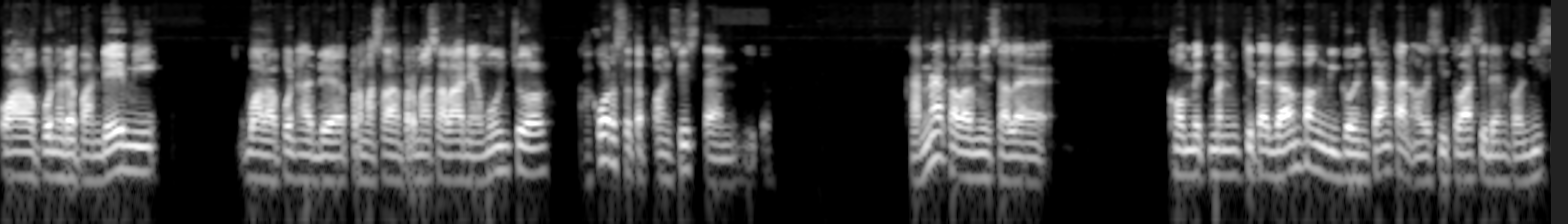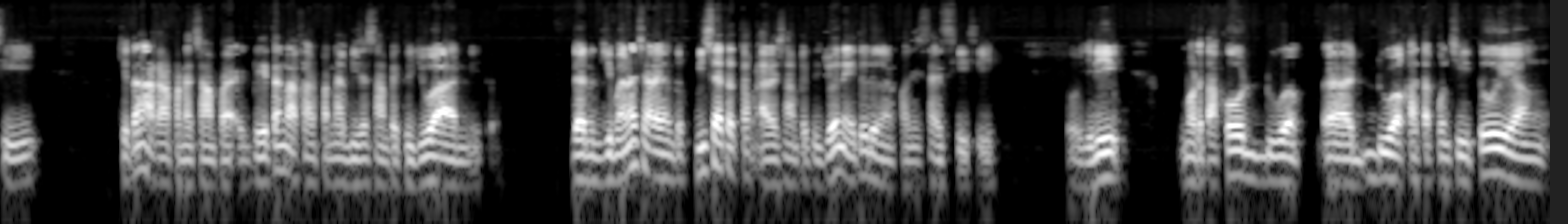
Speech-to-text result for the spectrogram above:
Walaupun ada pandemi, walaupun ada permasalahan-permasalahan yang muncul, aku harus tetap konsisten gitu. Karena kalau misalnya komitmen kita gampang digoncangkan oleh situasi dan kondisi, kita nggak akan pernah sampai, kita nggak akan pernah bisa sampai tujuan gitu. Dan gimana caranya untuk bisa tetap ada sampai tujuan itu dengan konsistensi sih. Tuh, jadi menurut aku dua uh, dua kata kunci itu yang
